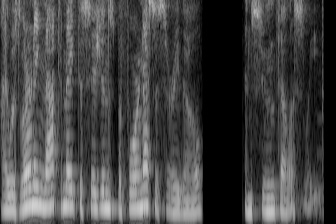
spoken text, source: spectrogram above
I was learning not to make decisions before necessary, though, and soon fell asleep.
